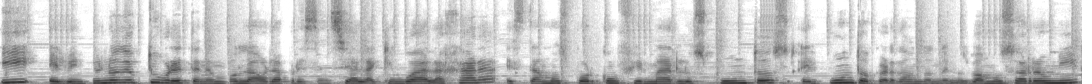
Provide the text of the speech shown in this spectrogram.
Y el 21 de octubre tenemos la hora presencial aquí en Guadalajara. Estamos por confirmar los puntos, el punto, perdón, donde nos vamos a reunir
